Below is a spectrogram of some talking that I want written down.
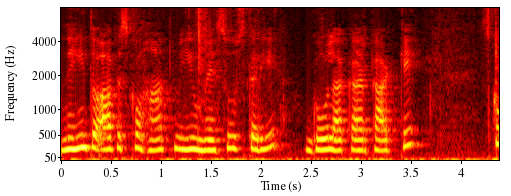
नहीं तो आप इसको हाथ में यूँ महसूस करिए, गोल आकार काट के। इसको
